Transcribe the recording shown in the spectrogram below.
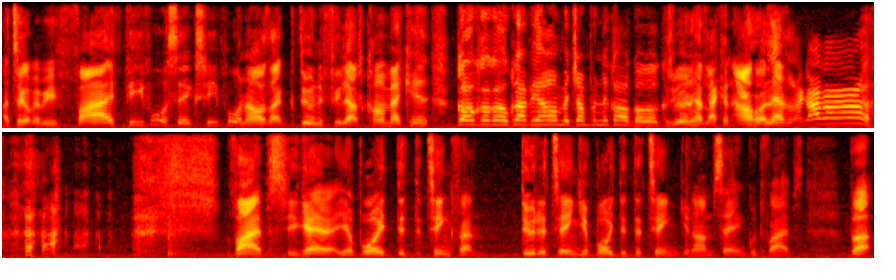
I took up maybe five people or six people, and I was like doing a few laps, coming back in, go go go, grab your helmet, jump in the car, go go, because we only had like an hour left. Like go go go. vibes, you get it. Your boy did the ting, fam. Do the ting. Your boy did the ting. You know what I'm saying? Good vibes. But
